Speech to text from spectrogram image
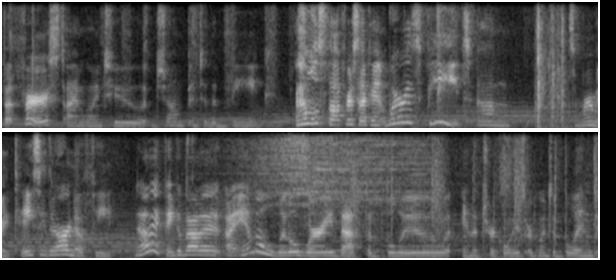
But first, I'm going to jump into the beak. I almost thought for a second, where is feet? Um, it's a mermaid. Kasey, there are no feet. Now that I think about it, I am a little worried that the blue and the turquoise are going to blend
